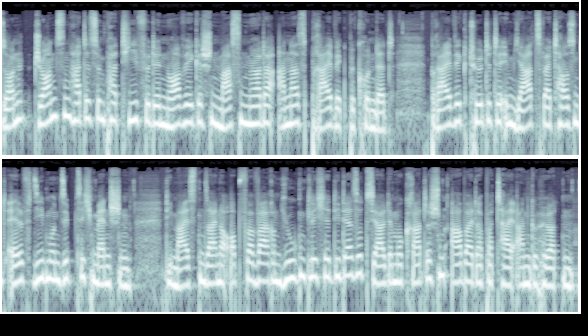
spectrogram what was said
John Johnson hatte Sympathie für den norwegischen Massenmörder Anders Breivik bekundet. Breivik tötete im Jahr 2011 77 Menschen. Die meisten seiner Opfer waren Jugendliche, die die der Sozialdemokratischen Arbeiterpartei angehörten.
